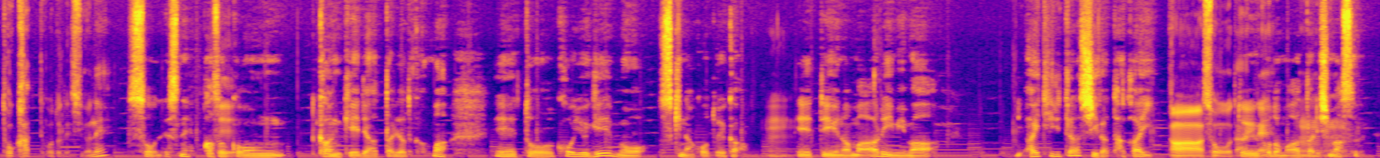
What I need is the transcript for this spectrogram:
とかってことですよね。そうですね。パソコン関係であったりだとか、まあ、えっ、と、こういうゲームを好きな子というか、うん。えーっていうのは、まあ、ある意味、まあ、IT リテラシーが高いああ、そうだね。ということもあったりします。うん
